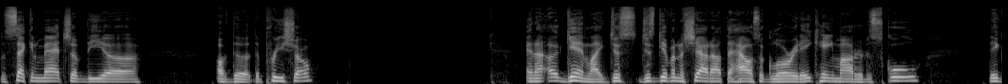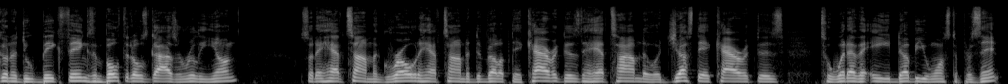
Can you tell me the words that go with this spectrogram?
the second match of the uh of the the pre-show. And I, again, like just just giving a shout out to House of Glory. They came out of the school. They're to do big things, and both of those guys are really young. So they have time to grow. They have time to develop their characters. They have time to adjust their characters to whatever AEW wants to present.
